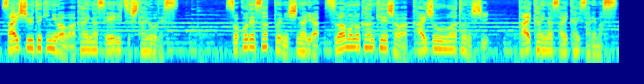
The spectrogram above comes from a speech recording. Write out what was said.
最終的には和解が成立したようです。そこでサップ西成ら強者関係者は会場を後にし、大会が再開されます。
